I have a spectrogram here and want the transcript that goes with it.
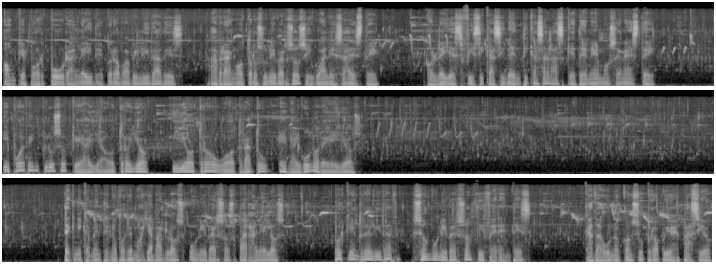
aunque por pura ley de probabilidades habrán otros universos iguales a este, con leyes físicas idénticas a las que tenemos en este, y puede incluso que haya otro yo y otro u otra tú en alguno de ellos. Técnicamente no podemos llamarlos universos paralelos, porque en realidad son universos diferentes, cada uno con su propio espacio,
